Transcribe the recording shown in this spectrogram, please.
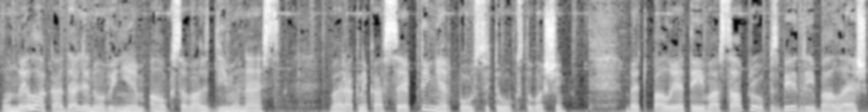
un lielākā daļa no viņiem aug savās ģimenēs vairāk nekā 7,5 tūkstoši. Bet palietīvās aprūpes biedrībā lēš,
